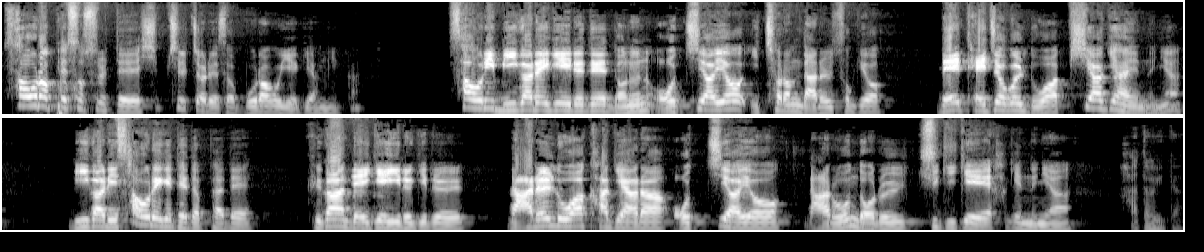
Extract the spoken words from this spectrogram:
사울 앞에 섰을 때 17절에서 뭐라고 얘기합니까? 사울이 미갈에게 이르되 너는 어찌하여 이처럼 나를 속여 내 대적을 놓아 피하게 하였느냐? 미갈이 사울에게 대답하되 그가 내게 이르기를 나를 놓아 가게 하라 어찌하여 나로 너를 죽이게 하겠느냐 하더이다.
